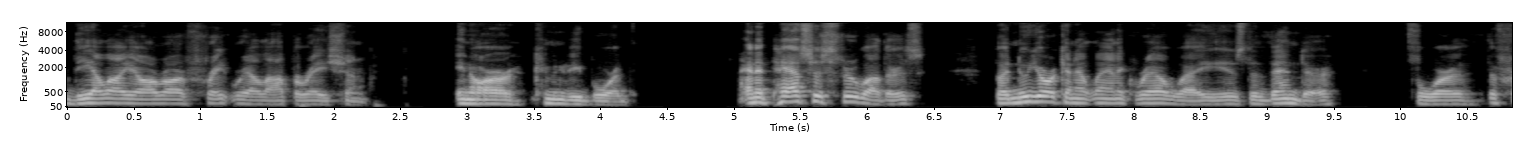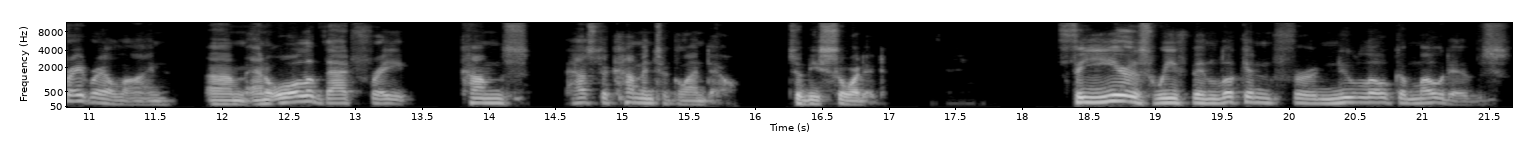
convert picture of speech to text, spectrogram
the LIRR freight rail operation in our community board, and it passes through others, but New York and Atlantic Railway is the vendor for the freight rail line. Um, and all of that freight comes, has to come into Glendale to be sorted. For years, we've been looking for new locomotives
